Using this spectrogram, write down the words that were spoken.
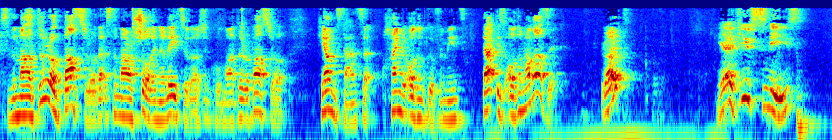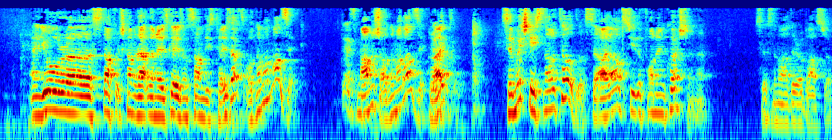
So the Mahadura Basra, that's the Marashal in a later version called Mahadura Basra, he understands that behind the Odom Gufa means that is Odom Amazik. Right? Yeah, if you sneeze and your uh, stuff which comes out of the nose goes on somebody's toes, that's Odom Amazik. That's Mamash Odom Amazik, right? So in which case, not a Tolda. So I'd ask you the following question then. Says the Mahadura Basra.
